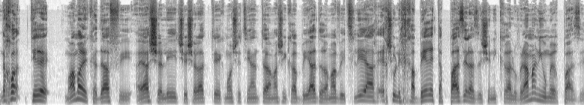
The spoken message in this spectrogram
נכון, תראה, מועמר קדאפי היה שליט ששלט, אה, כמו שציינת, מה שנקרא ביד רמה והצליח איכשהו לחבר את הפאזל הזה שנקרא לו. ולמה אני אומר פאזל?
